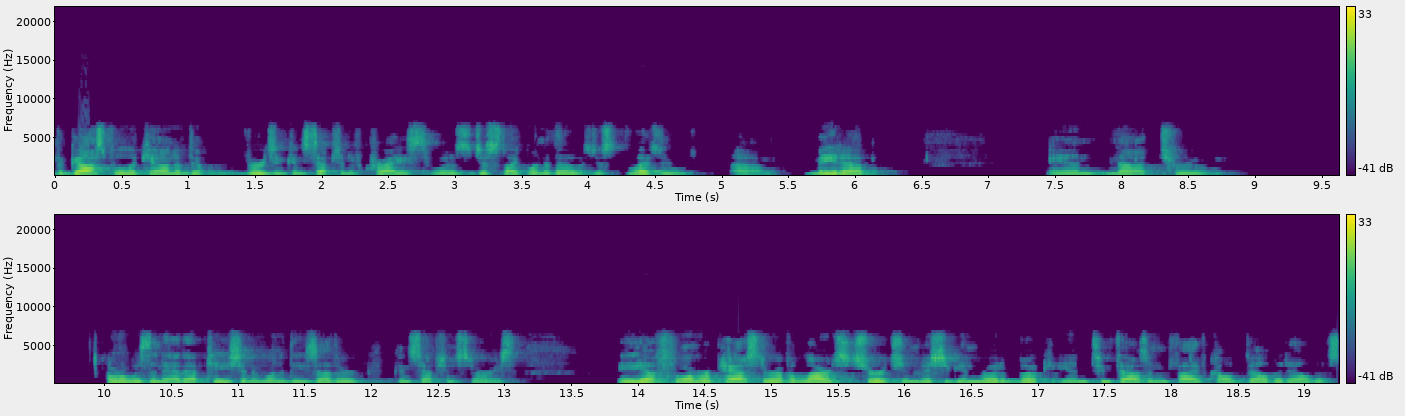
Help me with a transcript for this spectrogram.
the gospel account of the virgin conception of Christ was just like one of those, just legend um, made up and not true or was an adaptation of one of these other conception stories. A, a, former pastor of a large church in Michigan wrote a book in 2005 called Velvet Elvis.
